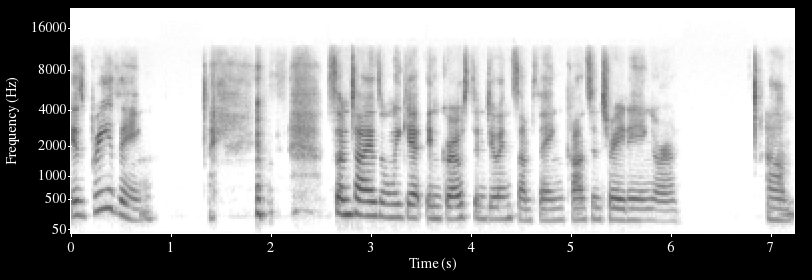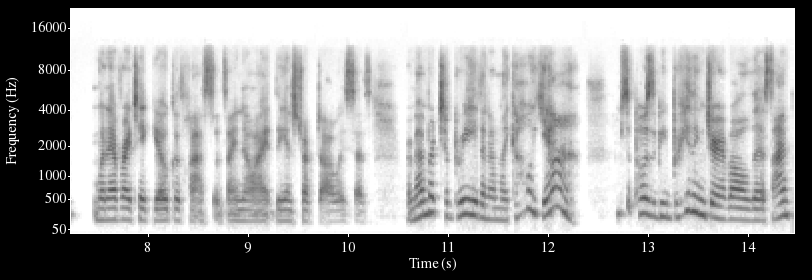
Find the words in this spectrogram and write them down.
is breathing. Sometimes when we get engrossed in doing something, concentrating, or um, whenever I take yoga classes, I know I, the instructor always says, remember to breathe. And I'm like, oh, yeah, I'm supposed to be breathing during all this. I'm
